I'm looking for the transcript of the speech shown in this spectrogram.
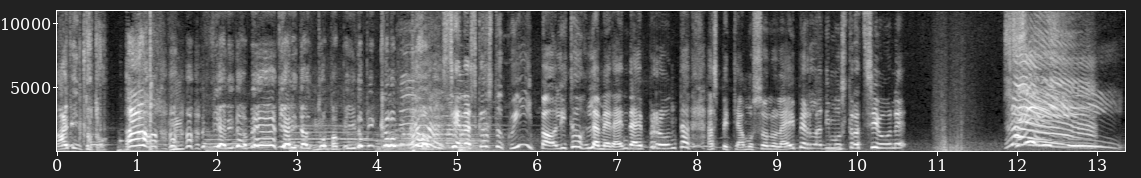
Hai vinto tu. Ah, vieni da me, vieni dal tuo papino, piccolo mio. Ah, si è nascosto qui, Ippolito. La merenda è pronta. Aspettiamo solo lei per la dimostrazione. Sì!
